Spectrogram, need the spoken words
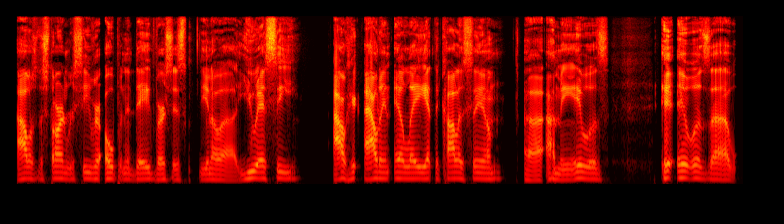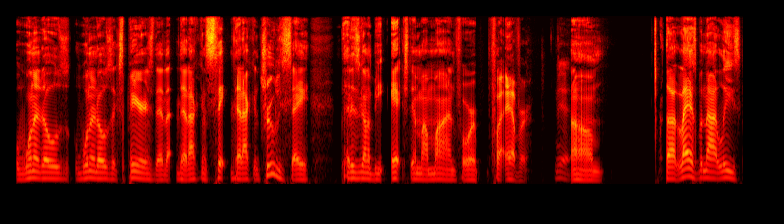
I was the starting receiver opening day versus you know uh, USC out here out in LA at the Coliseum, uh, I mean it was it, it was uh, one of those one of those experiences that that I can say that I can truly say that is going to be etched in my mind for forever. Yeah. Um, uh, last but not least,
